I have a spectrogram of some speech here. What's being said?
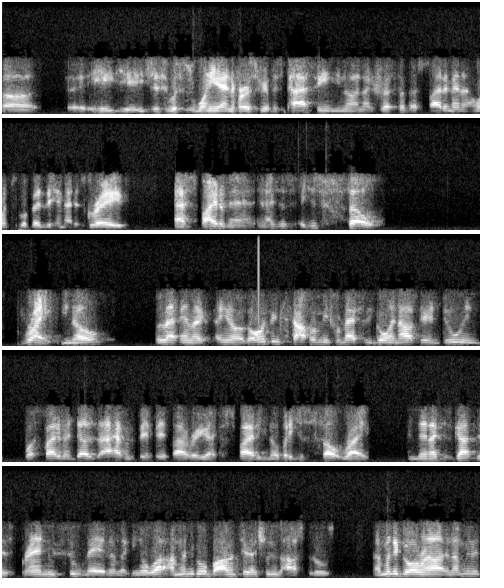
uh, he, he just was his one year anniversary of his passing, you know, and I dressed up as Spider-Man and I went to go visit him at his grave as Spider-Man, and I just, it just felt right, you know and like you know, the only thing stopping me from actually going out there and doing what Spider-Man does, is I haven't been bit by a radioactive spider, you know, but it just felt right. And then I just got this brand new suit made, and I'm like, you know what? I'm gonna go volunteer at children's hospitals. I'm gonna go around and I'm gonna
